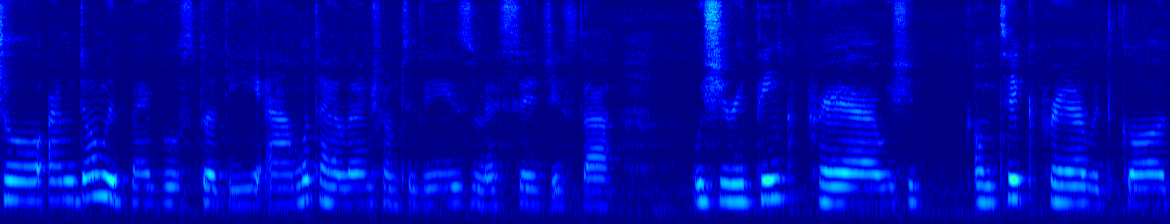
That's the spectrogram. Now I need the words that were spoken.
So I'm done with Bible study, and what I learned from today's message is that we should rethink prayer. We should um take prayer with God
